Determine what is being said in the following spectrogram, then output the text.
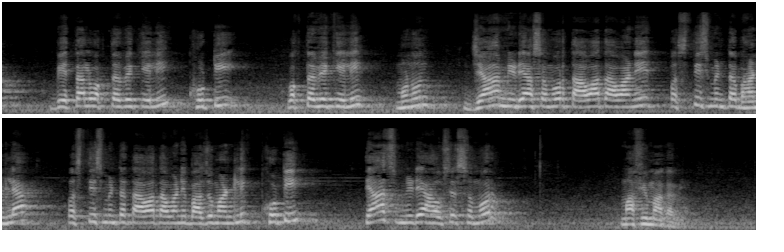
बेताल वक्तव्य केली खोटी वक्तव्य केली म्हणून ज्या मीडियासमोर तावातावाने पस्तीस मिनिटं भांडल्या पस्तीस मिनिटं तावातावाने बाजू मांडली खोटी त्याच मीडिया हाऊसेस समोर माफी मागावी.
